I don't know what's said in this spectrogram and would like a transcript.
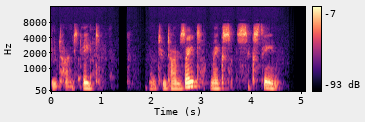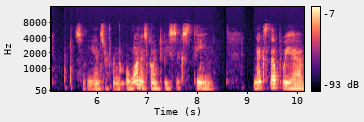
2 times 8. And 2 times 8 makes 16. So the answer for number 1 is going to be 16. Next up, we have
